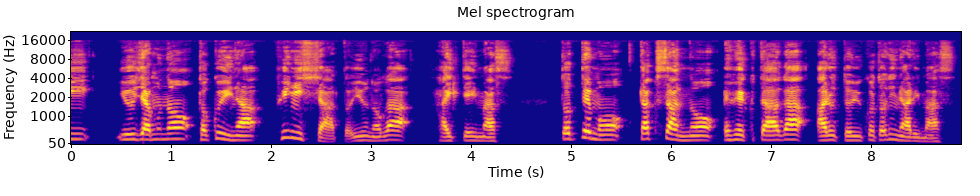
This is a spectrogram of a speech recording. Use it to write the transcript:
こに U ジャムの得意なフィニッシャーというのが入っています。とってもたくさんのエフェクターがあるということになります。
